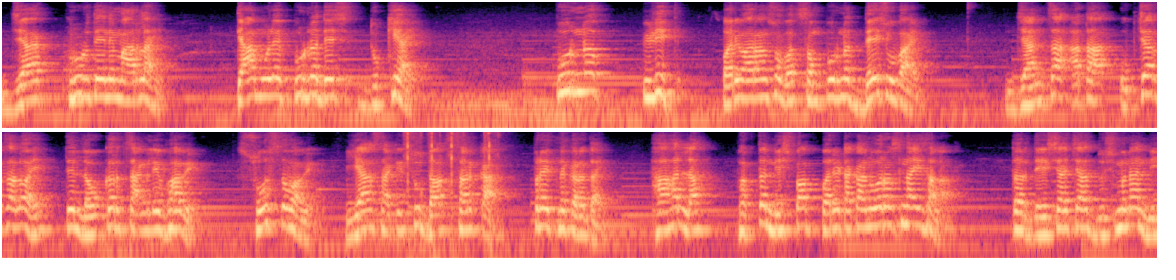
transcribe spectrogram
ज्या क्रूरतेने मारला आहे त्यामुळे पूर्ण देश दुःखी आहे. पूर्ण पीडित परिवारांसोबत संपूर्ण देश उभा आहे. ज्यांचा आता उपचार चालू आहे ते लवकर चांगले व्हावे स्वस्त व्हावे यासाठी सुद्धा सरकार प्रयत्न करत आहे. हा हल्ला फक्त निष्पाप पर्यटकांवरच नाही झाला तर देशाच्या दुश्मनांनी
